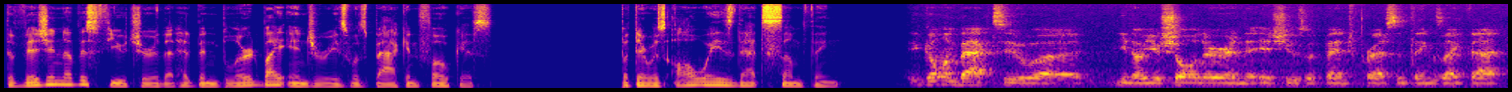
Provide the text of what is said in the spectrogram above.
the vision of his future that had been blurred by injuries was back in focus. But there was always that something. Going back to uh, you know your shoulder and the issues with bench press and things like that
